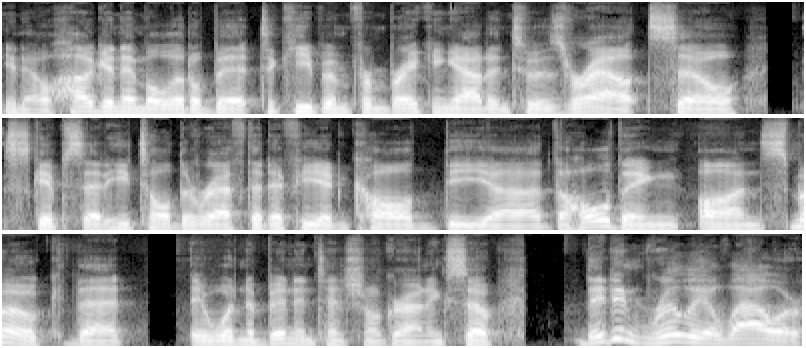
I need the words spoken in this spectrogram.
you know, hugging him a little bit to keep him from breaking out into his route. So Skip said he told the ref that if he had called the uh, the holding on Smoke, that it wouldn't have been intentional grounding. So they didn't really allow a,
